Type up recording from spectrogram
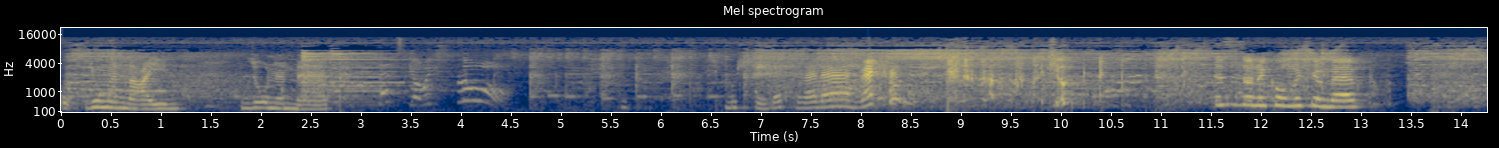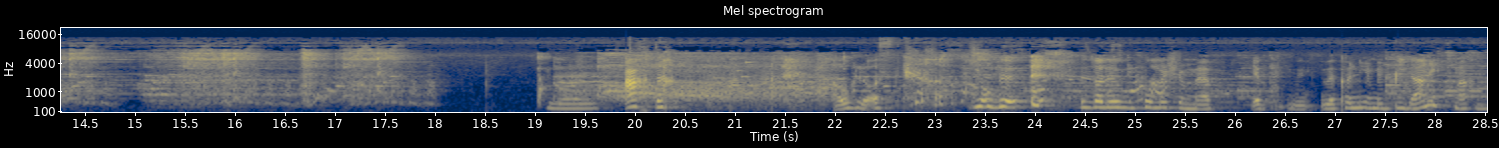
Oh, Junge, nein. So eine Map. Ich muss hier wegrennen. Wegrennen. das ist so eine komische Map. Lol. Ach, da. Auch lost. Junge, das war eine komische Map. Ja, wir können hier mit B gar nichts machen.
